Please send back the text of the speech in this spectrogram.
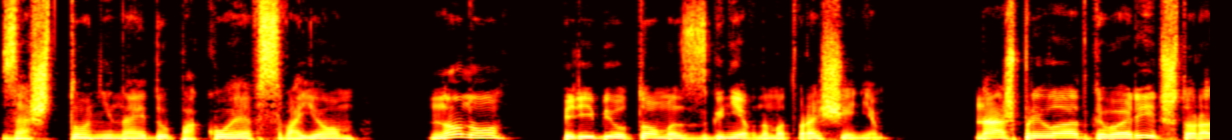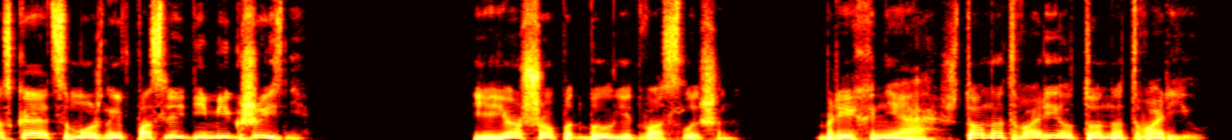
За что не найду покоя в своем... Ну-ну, перебил Томас с гневным отвращением. Наш прилад говорит, что раскаяться можно и в последний миг жизни. Ее шепот был едва слышен. Брехня, что натворил, то натворил.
